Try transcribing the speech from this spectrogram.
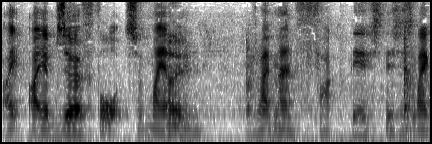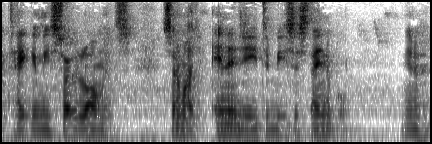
I, I observe thoughts of my own of like, man, fuck this. This is like taking me so long. It's so much energy to be sustainable, you know.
